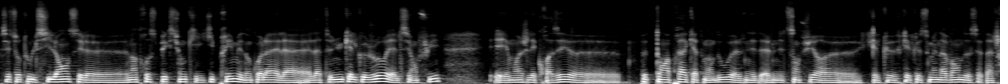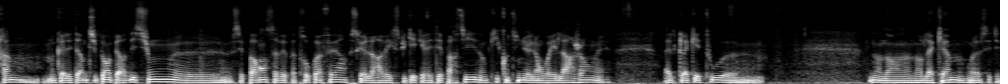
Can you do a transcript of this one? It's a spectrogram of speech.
c'est surtout le silence et l'introspection qui, qui, prime. Et donc voilà, elle a, elle a tenu quelques jours et elle s'est enfuie. Et moi, je l'ai croisée euh, peu de temps après à Katmandou. Elle venait, elle venait de s'enfuir euh, quelques, quelques semaines avant de cet ashram. Donc elle était un petit peu en perdition. Euh, ses parents savaient pas trop quoi faire parce qu'elle leur avait expliqué qu'elle était partie. Donc ils continuaient à lui envoyer de l'argent, mais elle claquait tout dans, dans, dans, de la cam. Donc voilà, c'était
